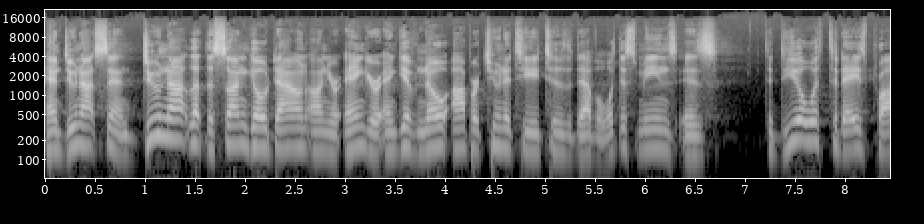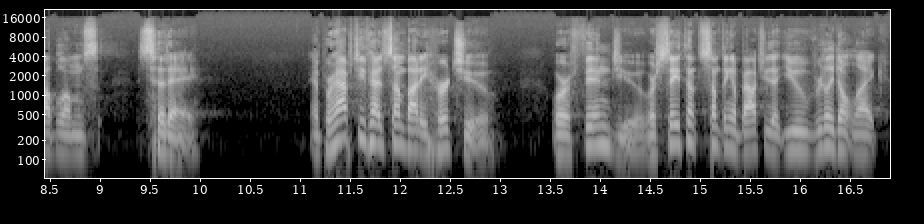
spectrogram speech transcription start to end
and do not sin. Do not let the sun go down on your anger and give no opportunity to the devil. What this means is to deal with today's problems today. And perhaps you've had somebody hurt you or offend you or say th- something about you that you really don't like.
